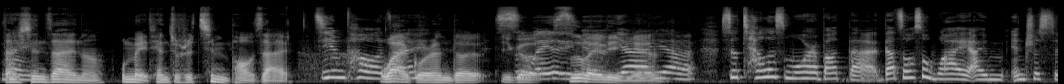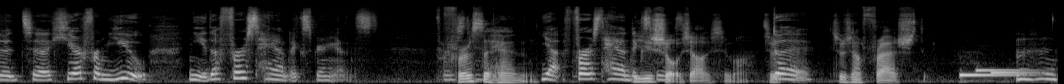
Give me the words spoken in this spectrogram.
但现在呢，我每天就是浸泡在浸泡外国人的一个思维里面。 Yeah, yeah. So tell us more about that. That's also why I'm interested to hear from you. 你的 first-hand experience. First hand. Yeah, first-hand experience. 一手消息嘛，就对，就像 fresh 的。 嗯哼，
